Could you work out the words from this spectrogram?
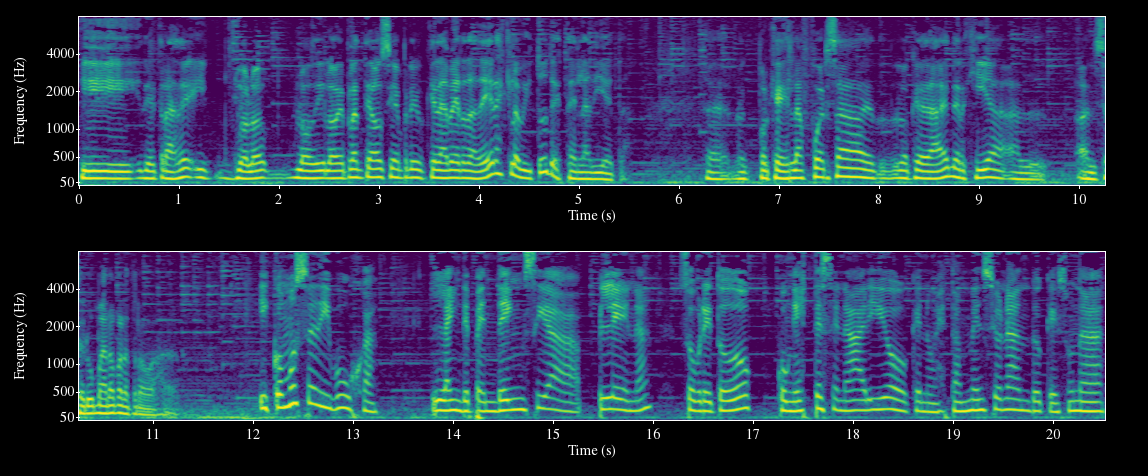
Y detrás de y yo lo, lo, lo, he planteado siempre que la verdadera esclavitud está en la dieta. Porque es la fuerza lo que da energía al, al ser humano para trabajar. Y cómo se dibuja la independencia plena sobre todo con este escenario que nos están mencionando que es una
